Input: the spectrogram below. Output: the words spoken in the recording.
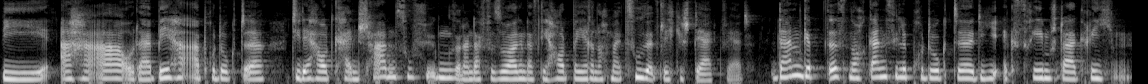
wie AHA oder BHA-Produkte, die der Haut keinen Schaden zufügen, sondern dafür sorgen, dass die Hautbarriere nochmal zusätzlich gestärkt wird. Dann gibt es noch ganz viele Produkte, die extrem stark riechen.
